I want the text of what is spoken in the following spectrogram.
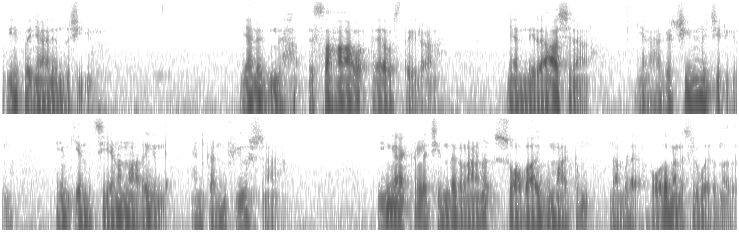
ഇനിയിപ്പോൾ ഞാൻ എന്തു ചെയ്യും? ഞാനൊരു നിസ്സഹാവസ്ഥയിലാണ് ഞാൻ നിരാശനാണ്. ഞാൻ ആകെ ക്ഷീണിച്ചിരിക്കുന്നു. എനിക്ക് എന്ത് ചെയ്യണമെന്ന് അറിയില്ല. ഞാൻ കൺഫ്യൂഷനാണ്. ഇങ്ങനെയൊക്കെയുള്ള ചിന്തകളാണ് സ്വാഭാവികമായിട്ടും നമ്മുടെ അബോധ മനസ്സിൽ വരുന്നത്.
